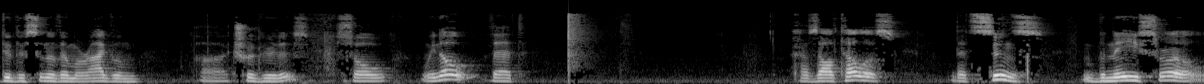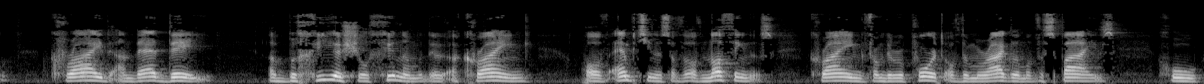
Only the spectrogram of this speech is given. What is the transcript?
did the sin of the Meraglim uh, trigger this? So, we know that Chazal tell us that since Bnei Israel cried on that day a bechiyah shel a crying of emptiness, of, of nothingness, crying from the report of the Meraglim, of the spies, who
